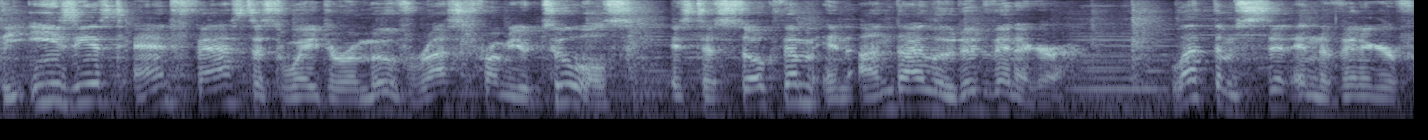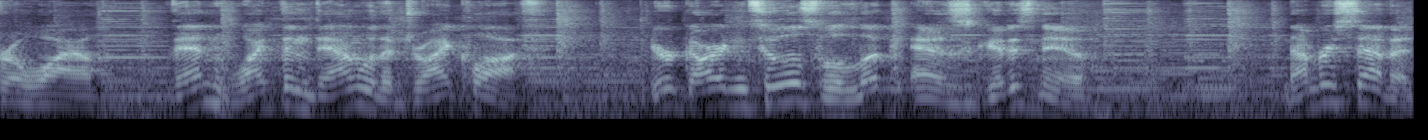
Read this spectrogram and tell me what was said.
The easiest and fastest way to remove rust from your tools is to soak them in undiluted vinegar. Let them sit in the vinegar for a while, then wipe them down with a dry cloth. Your garden tools will look as good as new. Number 7.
